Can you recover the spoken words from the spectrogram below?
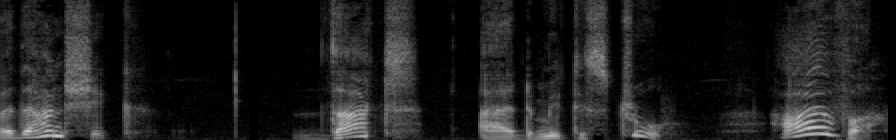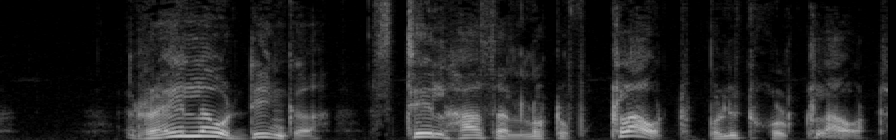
by the handshake. That, I admit, is true. However, Raila Odinga still has a lot of clout, political clout,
